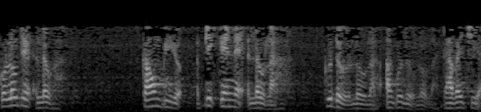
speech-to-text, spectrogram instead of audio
ကိုလုပ်တဲ့အလုပ်ဟာကောင်းပြီးတော့အပြစ်ကင်းတဲ့အလုပ်လားကုသိုလ်အလုပ်လားအကုသိုလ်အလုပ်လားဒါပဲကြည့်ရ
